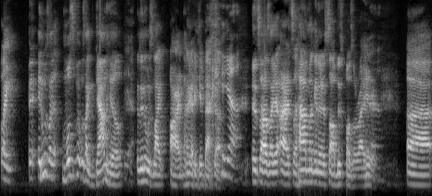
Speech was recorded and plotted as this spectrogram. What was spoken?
like, it, it was like, most of it was like downhill. Yeah. And then it was like, all right, now I gotta get back up. yeah. And so I was like, all right, so how am I gonna solve this puzzle right here? Uh,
